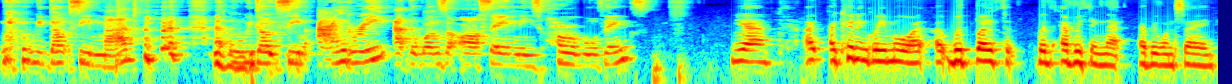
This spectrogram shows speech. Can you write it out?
we don't seem mad or we don't seem angry at the ones that are saying these horrible things. Yeah, I, I couldn't agree more I- I- with both, with everything that everyone's saying.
